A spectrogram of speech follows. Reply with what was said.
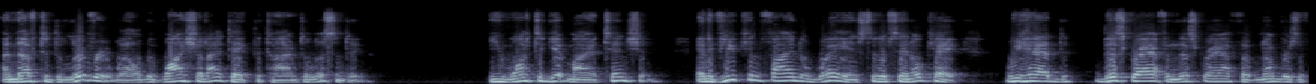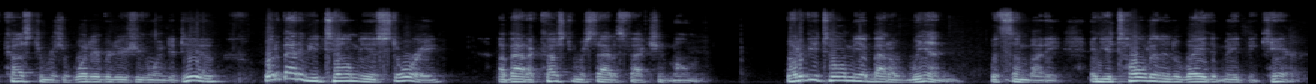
enough to deliver it well, then why should I take the time to listen to you? You want to get my attention. And if you can find a way, instead of saying, okay, we had this graph and this graph of numbers of customers or whatever it is you're going to do, what about if you tell me a story about a customer satisfaction moment? What if you told me about a win with somebody and you told it in a way that made me care?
